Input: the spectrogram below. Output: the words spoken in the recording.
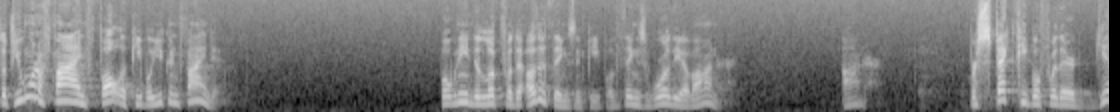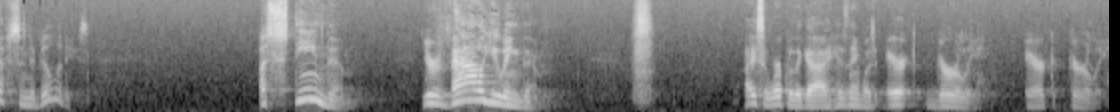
so if you want to find fault with people, you can find it. But we need to look for the other things in people, the things worthy of honor. Honor. Respect people for their gifts and abilities. Esteem them. You're valuing them. I used to work with a guy, his name was Eric Gurley. Eric Gurley.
